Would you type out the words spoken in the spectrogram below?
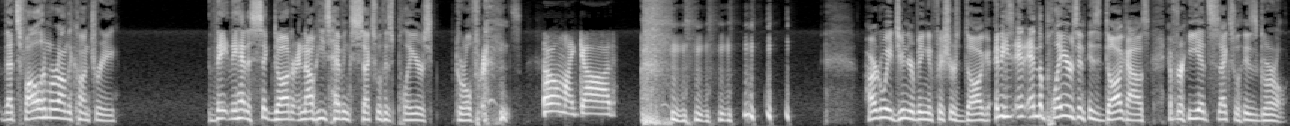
that's followed him around the country they they had a sick daughter, and now he's having sex with his players' girlfriends. Oh my god. Hardaway Jr. being in Fisher's dog, and he's and, and the players in his doghouse after he had sex with his girl.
